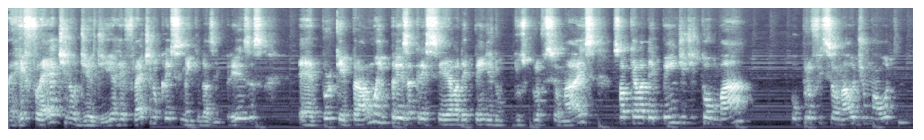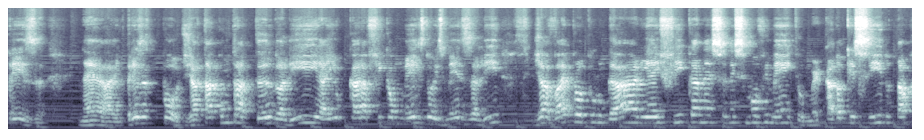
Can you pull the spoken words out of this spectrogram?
reflete no dia a dia, reflete no crescimento das empresas, é, porque para uma empresa crescer, ela depende do, dos profissionais, só que ela depende de tomar o profissional de uma outra empresa. Né? A empresa pô, já está contratando ali, aí o cara fica um mês, dois meses ali, já vai para outro lugar e aí fica nesse, nesse movimento, o mercado aquecido tal.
